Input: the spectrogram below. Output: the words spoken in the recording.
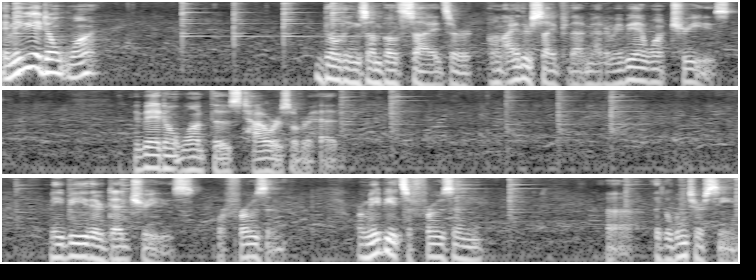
And maybe I don't want buildings on both sides or on either side for that matter. Maybe I want trees. Maybe I don't want those towers overhead. Maybe they're dead trees or frozen. Or maybe it's a frozen, uh, like a winter scene.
